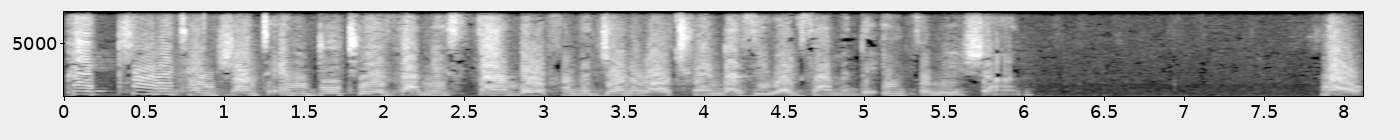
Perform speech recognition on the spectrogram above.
Pay keen attention to any details that may stand out from the general trend as you examine the information. Now,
